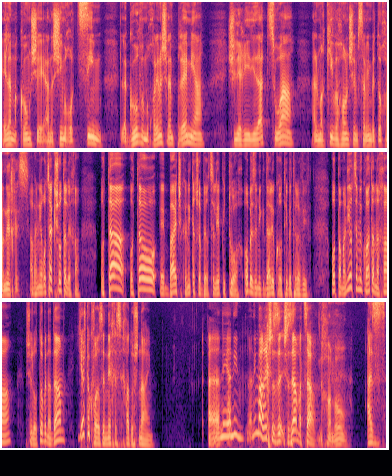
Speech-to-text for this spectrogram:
אלא מקום שאנשים רוצים לגור ומוכנים לשלם פרמיה של ירידת תשואה על מרכיב ההון שהם שמים בתוך הנכס. אבל אני רוצה להקשות עליך. אותה, אותו אה, בית שקנית עכשיו בהרצליה פיתוח, או באיזה מגדל יוקרתי בתל אביב. עוד פעם, אני יוצא מנקודת הנחה שלאותו בן אדם, יש לו כבר איזה נכס אחד או שניים. אני, אני, אני מעריך שזה, שזה המצב. נכון, ברור. אז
